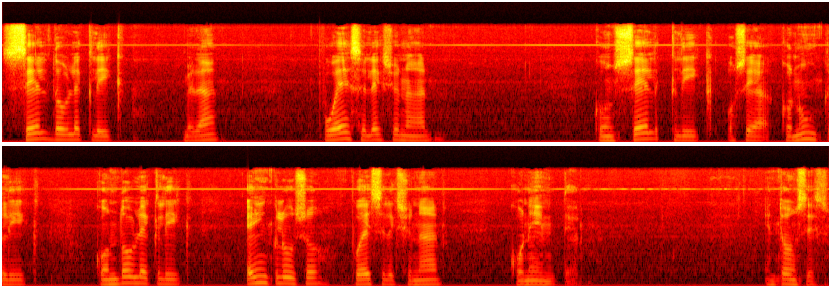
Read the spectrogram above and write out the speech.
cel doble clic verdad puedes seleccionar con cel clic o sea con un clic con doble clic e incluso puedes seleccionar con enter. Entonces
